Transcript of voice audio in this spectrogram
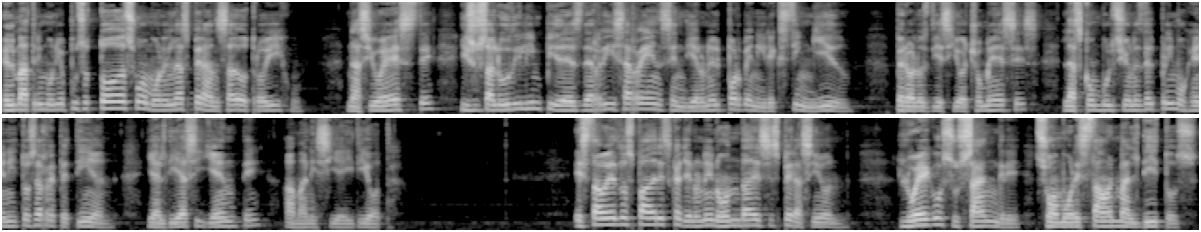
el matrimonio puso todo su amor en la esperanza de otro hijo. Nació éste, y su salud y limpidez de risa reencendieron el porvenir extinguido. Pero a los dieciocho meses las convulsiones del primogénito se repetían, y al día siguiente amanecía idiota. Esta vez los padres cayeron en honda desesperación. Luego su sangre, su amor estaban malditos,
